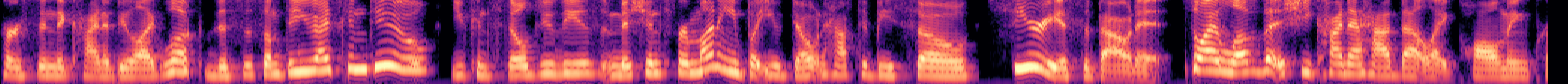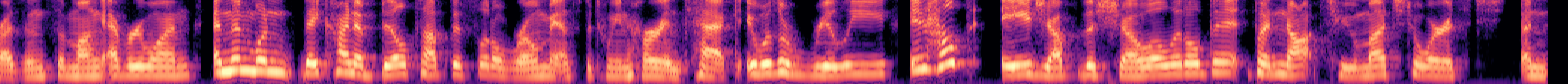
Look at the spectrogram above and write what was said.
person to kind of be like, look, this is something you guys can do. You can still do these missions for money, but you don't have to be so serious about it. So I love that she kind of had that like calming presence among everyone. And then when they kind of built up this little romance between her and Tech, it was a really, it helped age up the show a little bit, but not too much to where it's a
